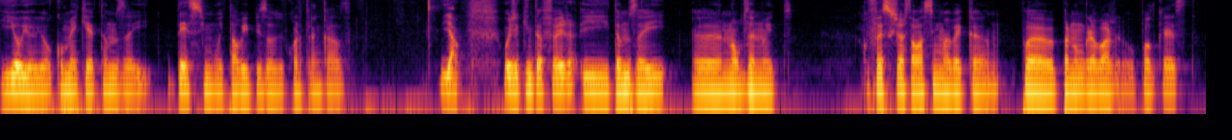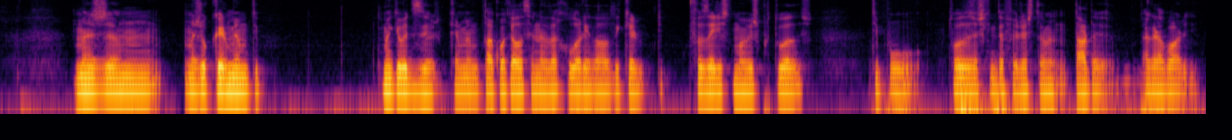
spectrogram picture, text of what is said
E eu, eu, eu, como é que é? Estamos aí, 18 episódio do Quarto Trancado. Já, yeah. hoje é quinta-feira e estamos aí, uh, 9 da noite. Confesso que já estava assim uma beca para pa não gravar o podcast, mas, um, mas eu quero mesmo, tipo, como é que eu vou dizer? Quero mesmo estar com aquela cena da regularidade e quero, tipo, fazer isto de uma vez por todas. Tipo, todas as quinta-feiras estar a gravar e,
